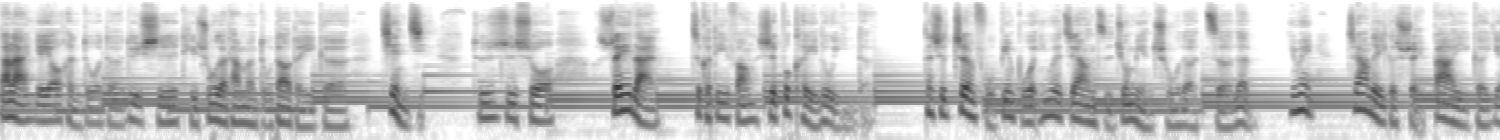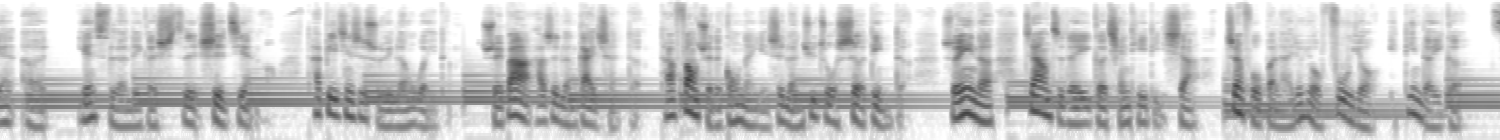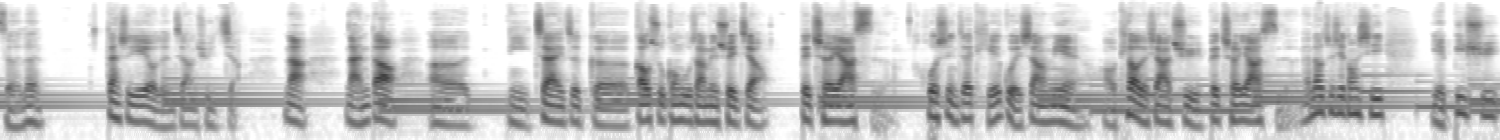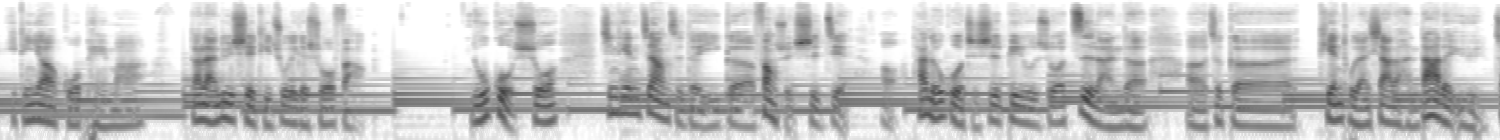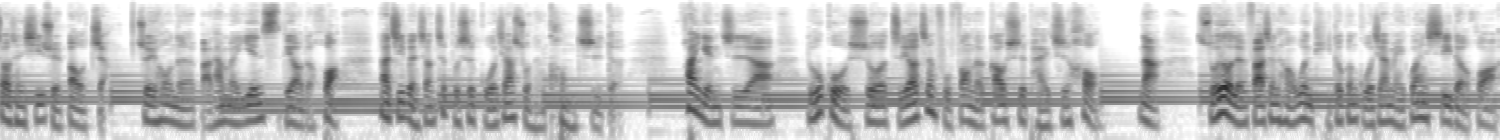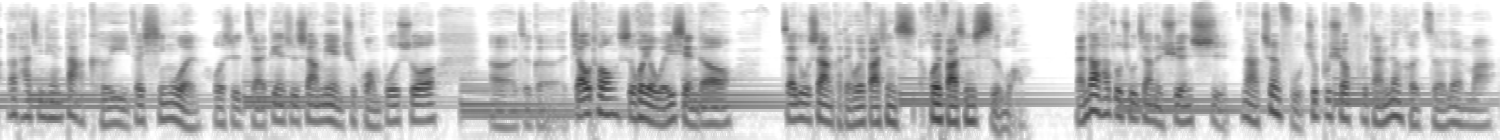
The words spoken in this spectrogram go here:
当然，也有很多的律师提出了他们独到的一个见解，就是说，虽然这个地方是不可以露营的，但是政府并不会因为这样子就免除了责任，因为这样的一个水坝一个淹呃。淹死人的一个事事件哦，它毕竟是属于人为的水坝，它是人盖成的，它放水的功能也是人去做设定的，所以呢，这样子的一个前提底下，政府本来就有负有一定的一个责任，但是也有人这样去讲，那难道呃你在这个高速公路上面睡觉被车压死了，或是你在铁轨上面哦跳了下去被车压死了，难道这些东西？也必须一定要国赔吗？当然，律师也提出了一个说法：如果说今天这样子的一个放水事件哦，它如果只是譬如说自然的，呃，这个天突然下了很大的雨，造成溪水暴涨，最后呢把他们淹死掉的话，那基本上这不是国家所能控制的。换言之啊，如果说只要政府放了高湿牌之后，那所有人发生任何问题都跟国家没关系的话，那他今天大可以在新闻或是在电视上面去广播说，呃，这个交通是会有危险的哦，在路上可能会发现死会发生死亡。难道他做出这样的宣誓，那政府就不需要负担任何责任吗？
